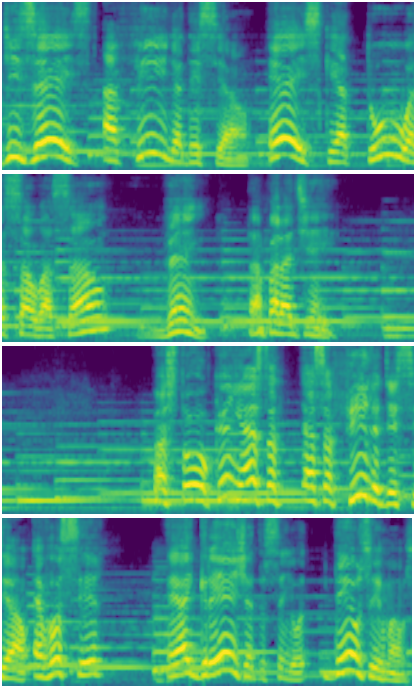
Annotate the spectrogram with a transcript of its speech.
Dizeis a filha de Sião: Eis que a tua salvação vem. Tá paradinha aí. Pastor, quem é essa, essa filha de Sião? É você. É a igreja do Senhor. Deus, irmãos.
